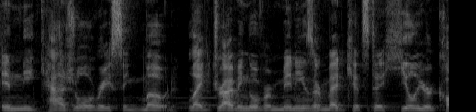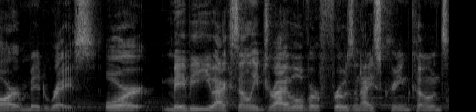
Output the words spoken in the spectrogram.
in the casual racing mode, like driving over minis or medkits to heal your car mid-race. Or maybe you accidentally drive over frozen ice cream cones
